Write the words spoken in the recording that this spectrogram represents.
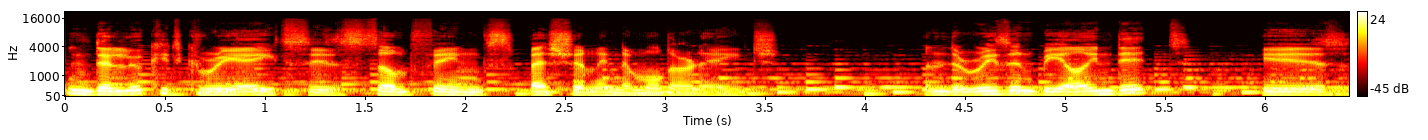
The look it creates is something special in the modern age. And the reason behind it is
